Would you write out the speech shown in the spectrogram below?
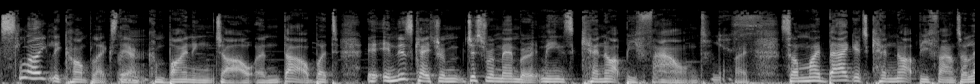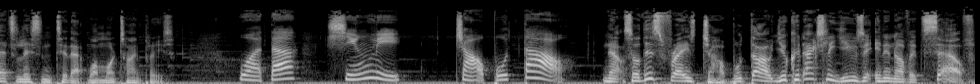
slightly complex there, mm. combining zhao and dao. But in this case, rem just remember it means cannot be found. Yes. Right? So my baggage cannot be found. So let's listen to that one more time, please. 我的行李找不到。now, so this phrase "zhao bu dao," you could actually use it in and of itself.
